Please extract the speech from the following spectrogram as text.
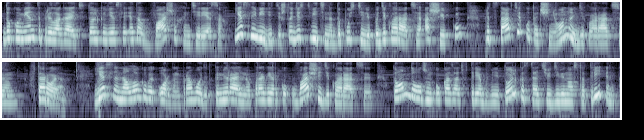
Документы прилагайте только если это в ваших интересах. Если видите, что действительно допустили по декларации ошибку, представьте уточненную декларацию. Второе. Если налоговый орган проводит камеральную проверку вашей декларации, то он должен указать в требовании только статью 93 НК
